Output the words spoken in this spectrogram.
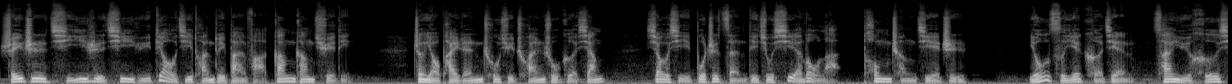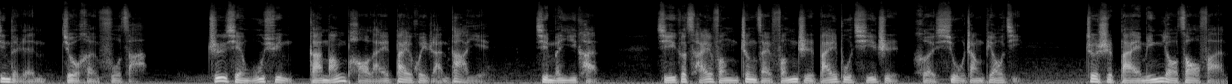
谁知起义日期与调集团队办法刚刚确定，正要派人出去传输各乡消息，不知怎的就泄露了，通城皆知。由此也可见，参与核心的人就很复杂。知县吴训赶忙跑来拜会冉大爷，进门一看，几个裁缝正在缝制白布旗帜和袖章标记，这是摆明要造反。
